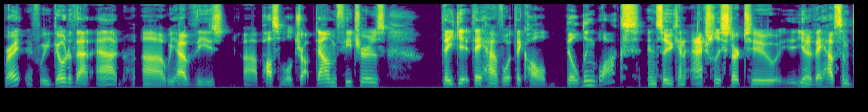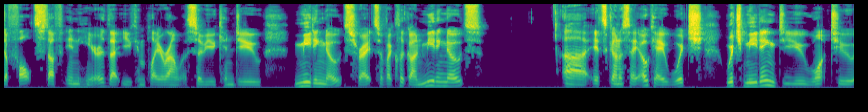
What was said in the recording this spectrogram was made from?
right? If we go to that ad, uh, we have these uh, possible drop-down features. They get they have what they call building blocks, and so you can actually start to you know they have some default stuff in here that you can play around with. So you can do meeting notes, right? So if I click on meeting notes, uh, it's going to say, okay, which which meeting do you want to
